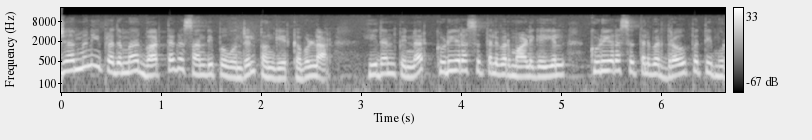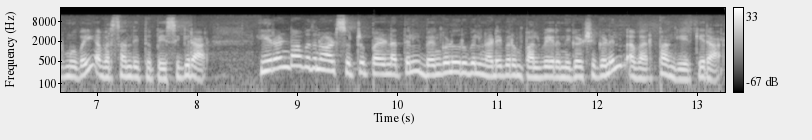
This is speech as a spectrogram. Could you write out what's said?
ஜெர்மனி பிரதமர் வர்த்தக சந்திப்பு ஒன்றில் பங்கேற்க உள்ளார். இதன் பின்னர் குடியரசுத் தலைவர் மாளிகையில் குடியரசுத் தலைவர் திரௌபதி முர்முவை அவர் சந்தித்து பேசுகிறார். இரண்டாவது நாள் சுற்றுப்பயணத்தில் பெங்களூருவில் நடைபெறும் பல்வேறு நிகழ்ச்சிகளில் அவர் பங்கேற்கிறார்.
